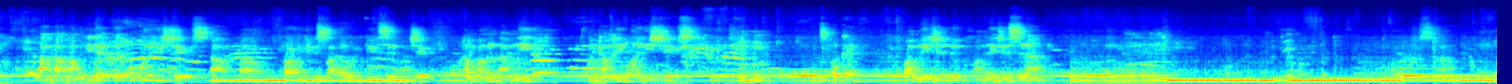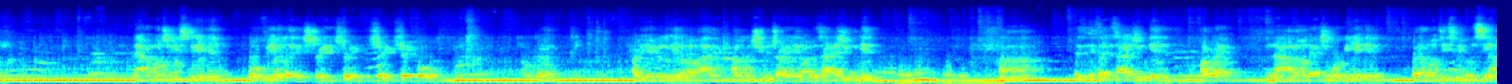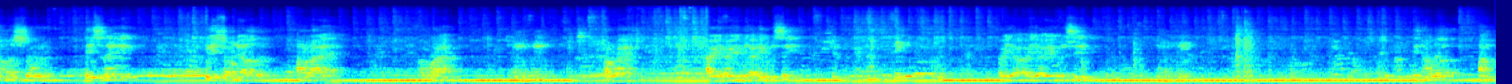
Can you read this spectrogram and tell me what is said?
I'm, I'm, I'm gonna need that, that one of these chairs. Um, um, Prophet, you can slide over. You can sit in my chair. I'm, I'm, I'm gonna need. Uh, I'm, gonna need one of these chairs. Mm-hmm. Okay. I'm gonna need you to do. I'm gonna need you to sit down. Both of your legs straight, straight, straight, straight forward. Okay. Are you able to get them high? I want you to try to get them as high as you can get. Uh, is, is, that as high as you can get? All right. Now I know I got you working your hip, but I want these people to see how much shorter this leg is from the other. All right? All right? Mm-hmm. All right. Are, are, y'all able to see?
